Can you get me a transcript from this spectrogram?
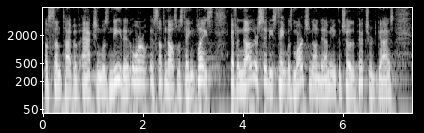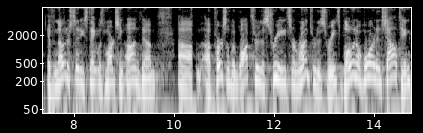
of some type of action was needed or if something else was taking place. If another city state was marching on them, and you can show the picture, guys, if another city state was marching on them, um, a person would walk through the streets or run through the streets, blowing a horn and shouting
